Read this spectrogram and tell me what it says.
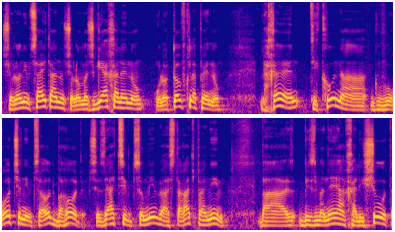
שהוא לא נמצא איתנו, שהוא לא משגיח עלינו, הוא לא טוב כלפינו. לכן, תיקון הגבורות שנמצאות בהוד, שזה הצמצומים והסתרת פנים בזמני החלישות,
